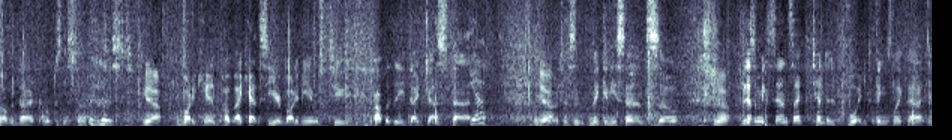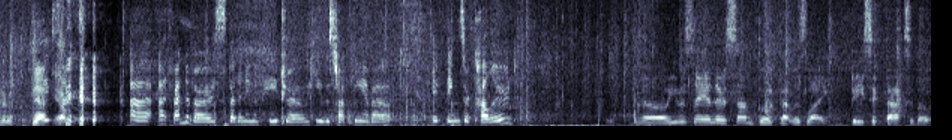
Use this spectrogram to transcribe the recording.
all the diet cokes and stuff. It's just, Yeah. your body can't. Pub- I can't see your body being able to properly digest that. Yeah. You Yeah. know, it doesn't make any sense. So Yeah. if it doesn't make sense, I tend to avoid things like that. You know. Yeah. Makes sense. Uh, a friend of ours by the name of Pedro, he was talking about if things are colored. No, he was saying there's some book that was like basic facts about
